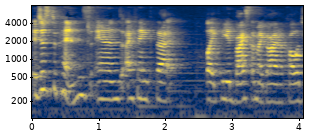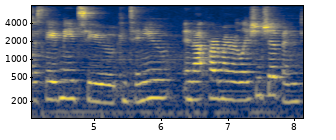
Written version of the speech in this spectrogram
It just depends, and I think that like the advice that my gynecologist gave me to continue in that part of my relationship and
